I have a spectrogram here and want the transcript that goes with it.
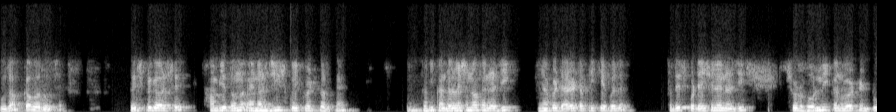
पूरा कवर हो जाए। तो इस प्रकार से हम ये दोनों एनर्जीज को इक्वेट करते हैं, क्योंकि कंजर्वेशन ऑफ़ एनर्जी यहाँ पे डायरेक्ट अप्लीकेबल है। So this potential energy should wholly convert into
